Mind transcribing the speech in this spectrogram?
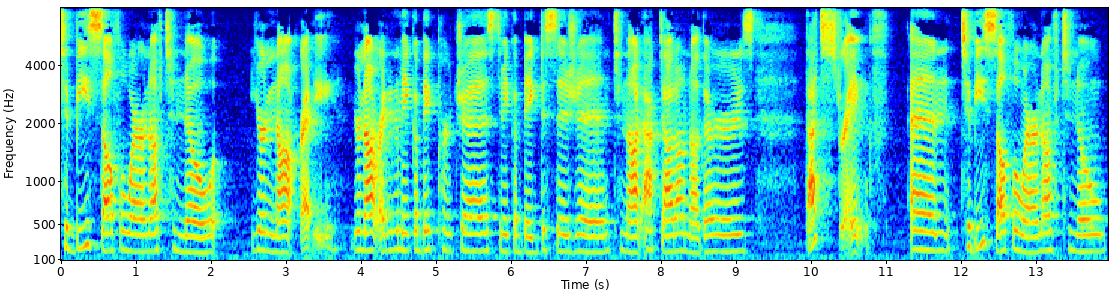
to be self aware enough to know you're not ready. You're not ready to make a big purchase, to make a big decision, to not act out on others. That's strength. And to be self aware enough to know,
